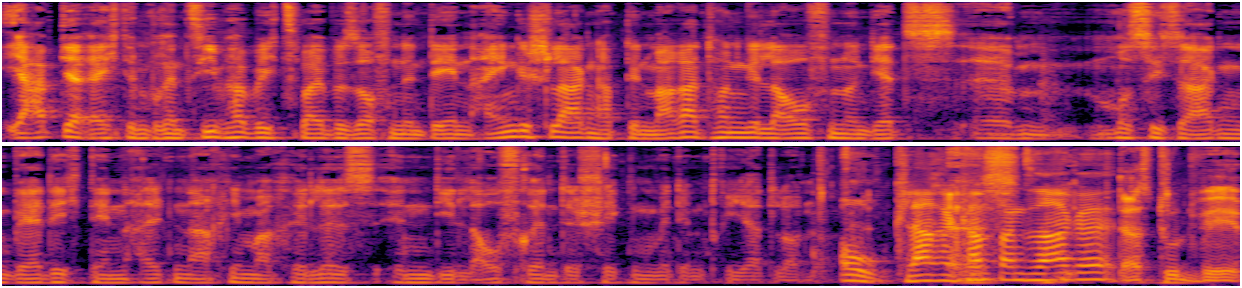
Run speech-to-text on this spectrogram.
Ihr habt ja recht, im Prinzip habe ich zwei besoffenen Dänen eingeschlagen, habe den Marathon gelaufen und jetzt ähm, muss ich sagen, werde ich den alten Achim Achilles in die Laufrente schicken mit dem Triathlon. oh, klare Kampfansage. Das tut weh.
